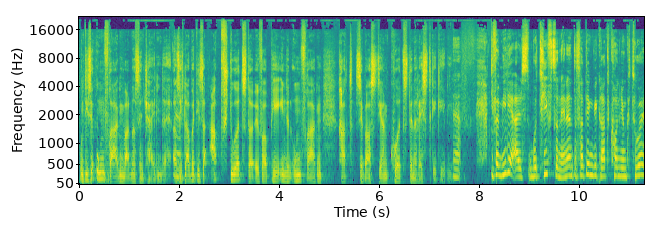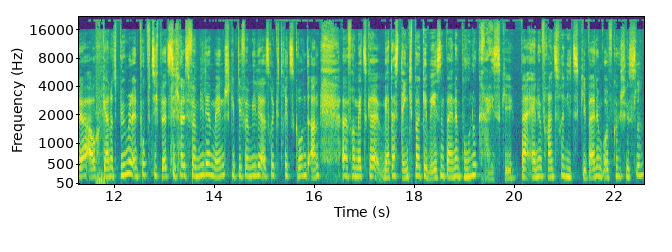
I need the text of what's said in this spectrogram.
Und diese Umfragen waren das Entscheidende. Also ja. ich glaube, dieser Absturz der ÖVP in den Umfragen hat Sebastian Kurz den Rest gegeben. Ja. Die Familie als Motiv zu nennen, das hat irgendwie gerade Konjunktur. Ja? Auch Gernot Bümmel entpuppt sich plötzlich als Familienmensch, gibt die Familie als Rücktrittsgrund an. Äh, Frau Metzger, wäre das denkbar gewesen bei einem Bruno Kreisky, bei einem Franz Franitzky, bei einem Wolfgang Schüssel?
